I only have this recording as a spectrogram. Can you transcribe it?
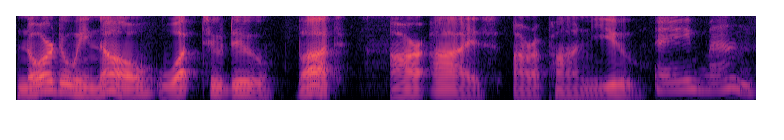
nor do we know what to do, but our eyes are upon you. Amen.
